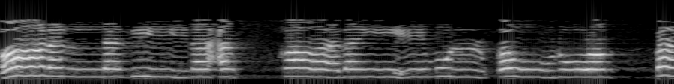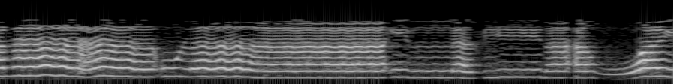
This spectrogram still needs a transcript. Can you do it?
قَالَ الَّذِينَ حَقَّ عَلَيْهِمُ الْقَوْلُ رَبَّنَا هَؤُلَاءِ الَّذِينَ أَغْوَيْنَا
